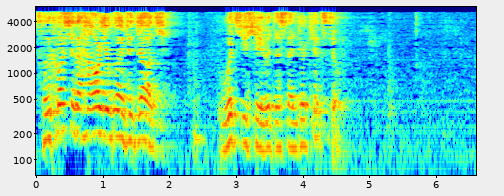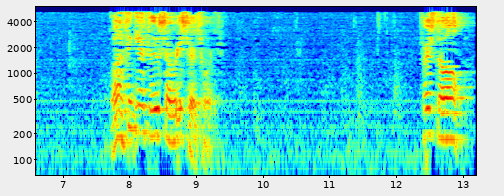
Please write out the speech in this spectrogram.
So the question is, how are you going to judge which yeshiva to send your kids to? Well, I think you have to do some research work. First of all,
